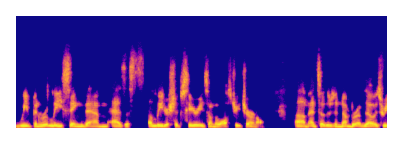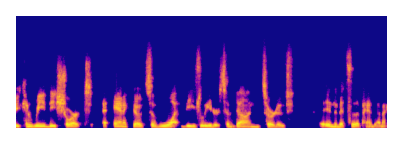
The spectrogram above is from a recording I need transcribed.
we've been releasing them as a, a, leadership series on the Wall Street Journal. Um, and so there's a number of those where you can read these short anecdotes of what these leaders have done sort of in the midst of the pandemic.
